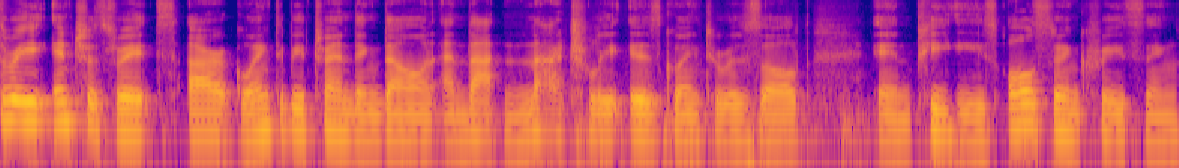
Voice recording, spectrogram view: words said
three, interest rates are going to be trending down, and that naturally is going to result in PEs also increasing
